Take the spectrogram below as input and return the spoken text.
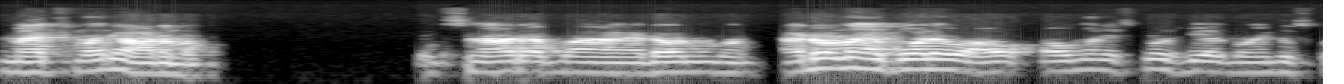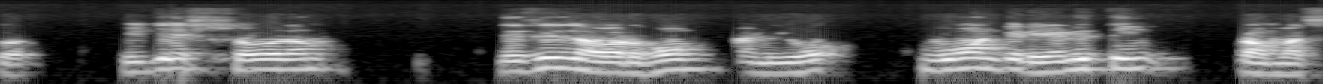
மேட்ச் மாதிரி ஆடணும். It's not I don't I don't know about how many scores we are going to score. We just show them this is our home and you you won't get anything from us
